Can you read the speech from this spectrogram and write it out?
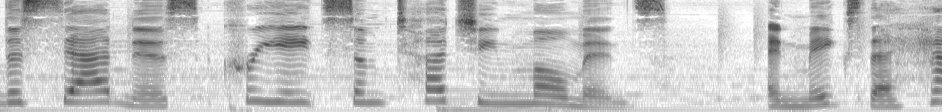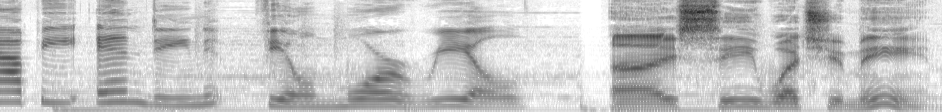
The sadness creates some touching moments and makes the happy ending feel more real. I see what you mean.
